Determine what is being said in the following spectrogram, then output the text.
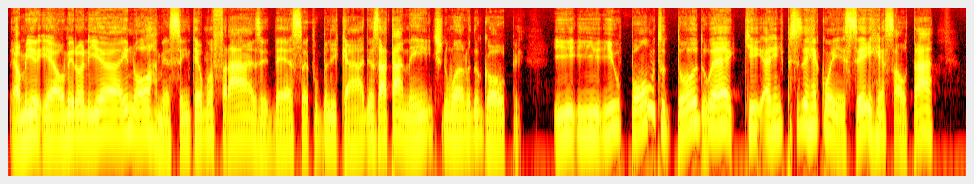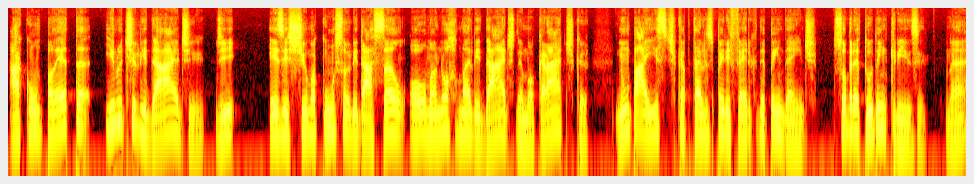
É uma, é uma ironia enorme, assim, ter uma frase dessa publicada exatamente no ano do golpe. E, e, e, o ponto todo é que a gente precisa reconhecer e ressaltar a completa inutilidade de existir uma consolidação ou uma normalidade democrática num país de capitalismo periférico dependente, sobretudo em crise. Né?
